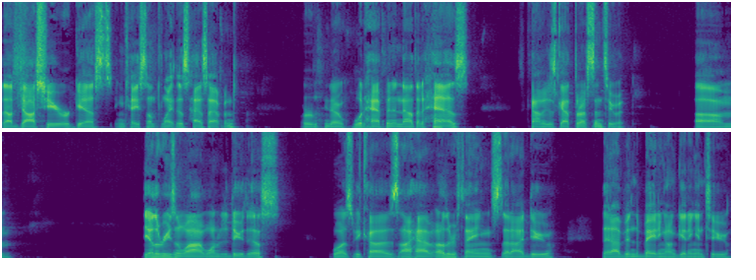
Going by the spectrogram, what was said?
without Josh here or guests in case something like this has happened or you know would happen and now that it has kind of just got thrust into it. Um the other reason why I wanted to do this was because I have other things that I do that I've been debating on getting into.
